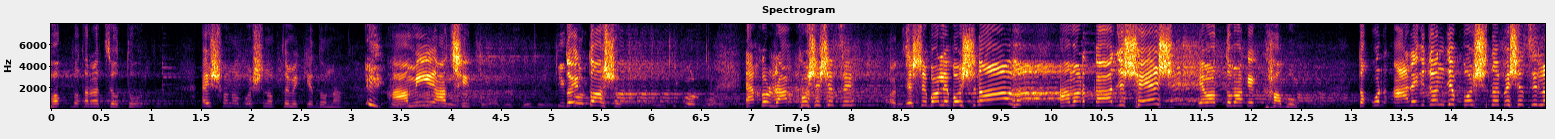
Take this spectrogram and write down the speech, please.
ভক্ত তারা চতুর। এই শোনো বৈষ্ণব তুমি কেঁদো না। আমি আছি তো। দৈত্য? আসো। এখন রাক্ষস এসেছে। আচ্ছা। এসে বলে বৈষ্ণব আমার কাজ শেষ এবার তোমাকে খাব। তখন আরেকজন যে বৈষ্ণব এসেছিল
